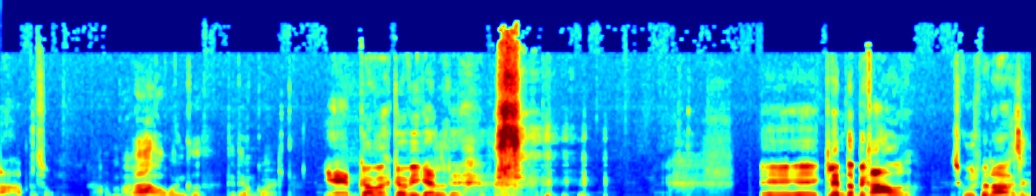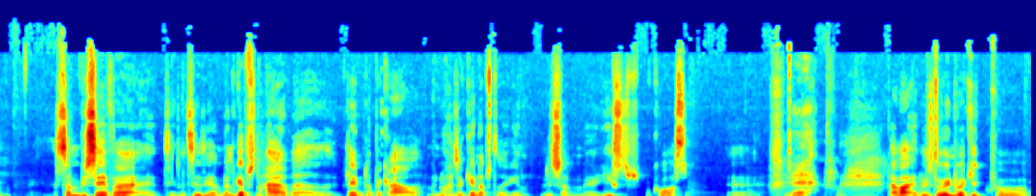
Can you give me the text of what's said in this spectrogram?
rar person. Og rar og rynket, det er det, hun går efter. Ja, gør, gør vi ikke alle det. øh, glemt og begravet skuespillere. Altså, som vi sagde før, eller tidligere, Mel Gibson har jo været glemt og begravet, men nu er han så genopstået igen, ligesom øh, Jesus på korset. Øh, Ja. Der var, hvis du endnu har kigget på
